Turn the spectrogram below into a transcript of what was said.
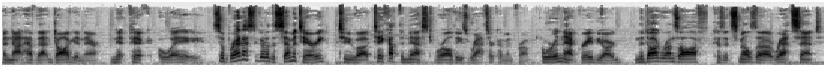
and not have that dog in there. Nitpick away. So Brad has to go to the cemetery to uh, take out the nest where all these rats are coming from. We're in that graveyard, and the dog runs off because it smells a rat scent,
